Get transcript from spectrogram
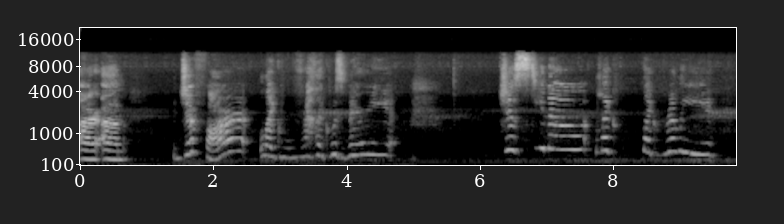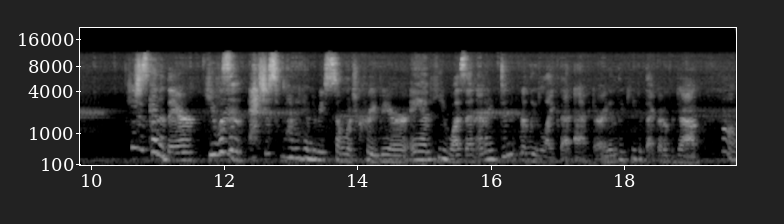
are um, Jafar like like was very just you know like like really he's just kind of there. He wasn't. I just wanted him to be so much creepier, and he wasn't. And I didn't really like that actor. I didn't think he did that good of a job. Oh,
